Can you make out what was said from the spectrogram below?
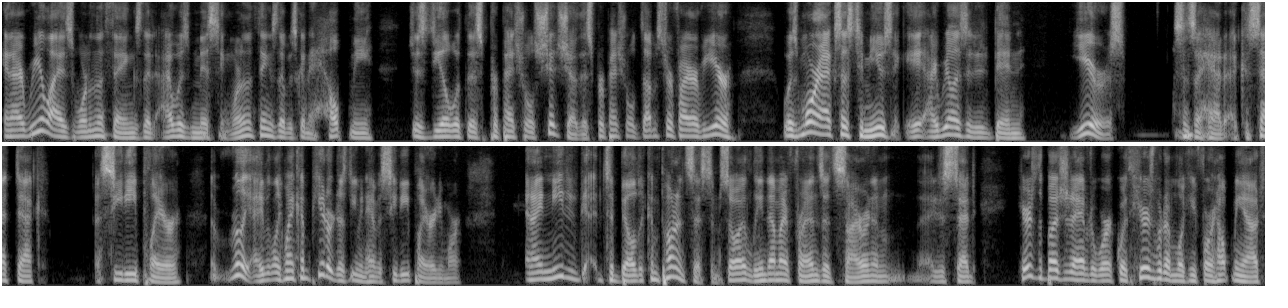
And I realized one of the things that I was missing, one of the things that was going to help me just deal with this perpetual shit show, this perpetual dumpster fire of a year, was more access to music. I realized it had been years since I had a cassette deck, a CD player. Really, I, like my computer doesn't even have a CD player anymore. And I needed to build a component system. So I leaned on my friends at Siren and I just said, here's the budget I have to work with. Here's what I'm looking for. Help me out.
